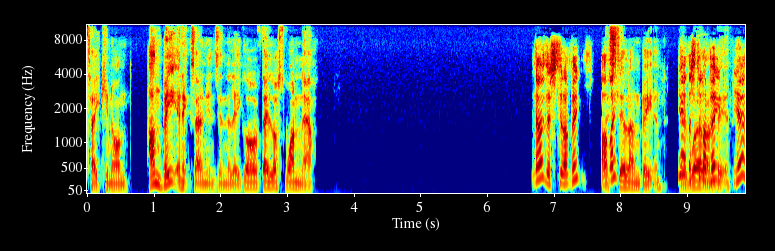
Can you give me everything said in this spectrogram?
taking on unbeaten Exonians in the league, or have they lost one now? No, they're still unbeaten, aren't they're they? Still unbeaten. Yeah, they are still unbeaten. unbeaten. Yeah,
